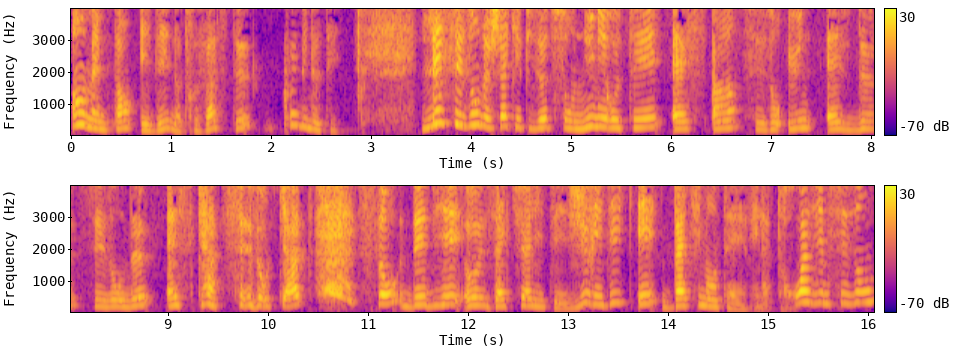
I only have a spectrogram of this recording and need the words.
en même temps aider notre vaste communauté. Les saisons de chaque épisode sont numérotées S1, saison 1, S2, saison 2, S4, saison 4 sont dédiées aux actualités juridiques et bâtimentaires. Et la troisième saison,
